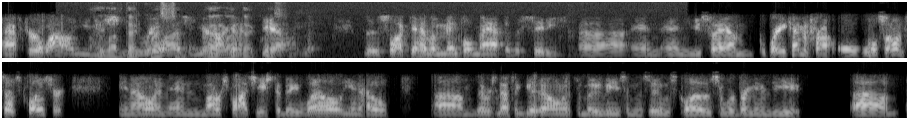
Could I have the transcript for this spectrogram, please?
after a while, you I just love that you realize question. you're I not love going that to. Yeah, it's like to have a mental map of the city, uh, and and you say, "I'm where are you coming from?" Well, well so and so's closer, you know, and and my response used to be, "Well, you know." Um, there was nothing good on at the movies and the zoo was closed, so we're bringing him to you. Um,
